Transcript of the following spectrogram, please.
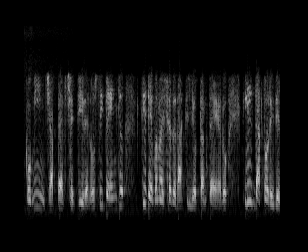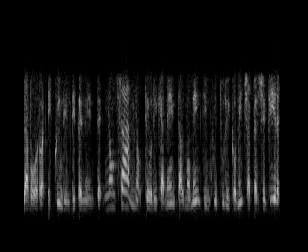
cominci a percepire lo stipendio ti devono essere dati gli 80 euro. Il datore di lavoro e quindi il dipendente non sanno teoricamente al momento in cui tu li cominci a percepire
